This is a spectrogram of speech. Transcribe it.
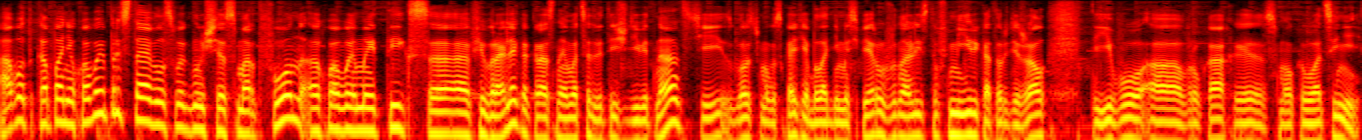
А вот компания Huawei представила свой гнущий смартфон э, Huawei Mate X э, в феврале, как раз на МЦ 2019, и с гордостью могу сказать, я был одним из первых журналистов в мире, который держал его в руках и смог его оценить оценить.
